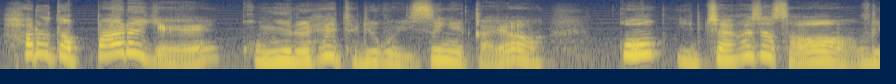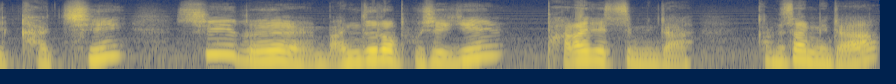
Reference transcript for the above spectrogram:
하루 더 빠르게 공유를 해 드리고 있으니까요. 꼭 입장하셔서 우리 같이 수익을 만들어 보시길 바라겠습니다. 감사합니다.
